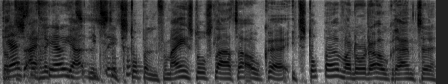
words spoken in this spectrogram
Dat Ja, is dat eigenlijk voor jou ja, iets- dat iets is iets stoppen. Voor mij is loslaten ook eh, iets stoppen, waardoor er ook ruimte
